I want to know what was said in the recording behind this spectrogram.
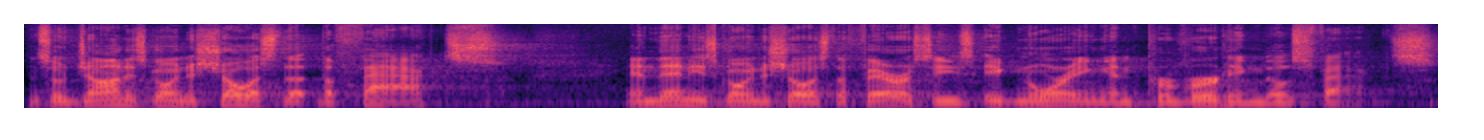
And so John is going to show us the, the facts, and then he's going to show us the Pharisees ignoring and perverting those facts.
